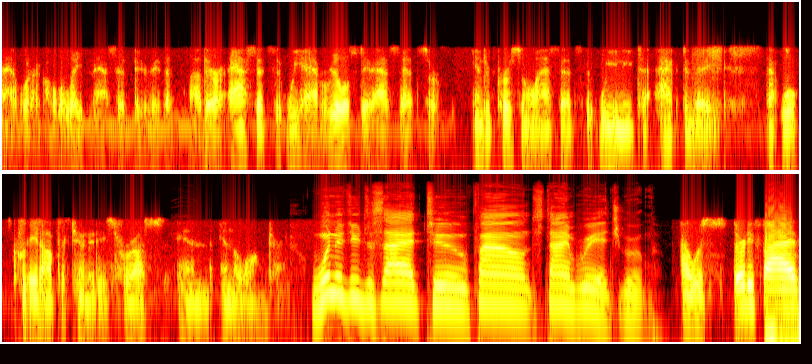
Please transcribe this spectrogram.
I have what I call the latent asset theory that uh, there are assets that we have, real estate assets or interpersonal assets that we need to activate that will create opportunities for us in, in the long term. When did you decide to found Steinbridge Group? I was 35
